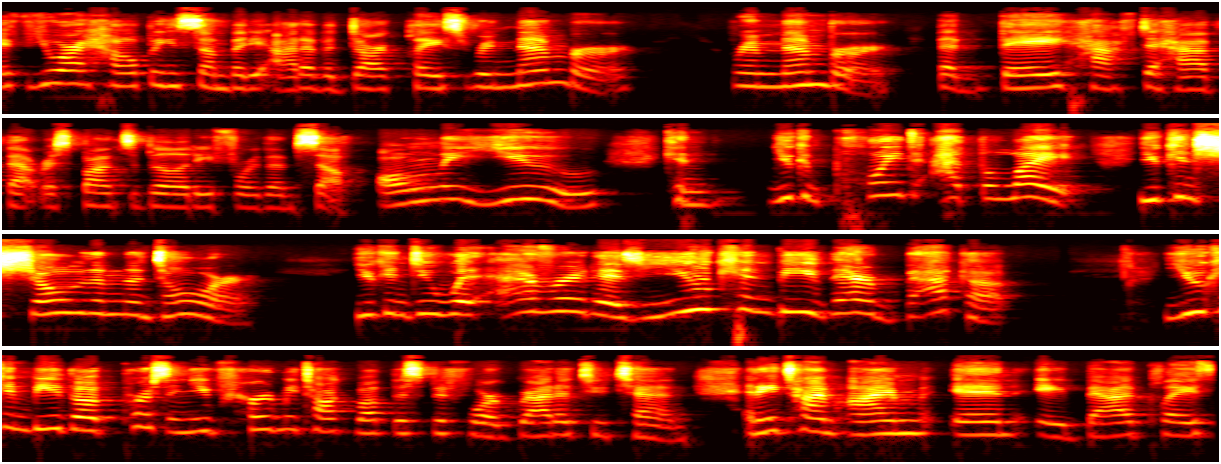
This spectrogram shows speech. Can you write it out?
If you are helping somebody out of a dark place, remember, remember that they have to have that responsibility for themselves. Only you can you can point at the light. You can show them the door. You can do whatever it is. You can be their backup. You can be the person. You've heard me talk about this before gratitude 10 anytime i'm in a bad place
